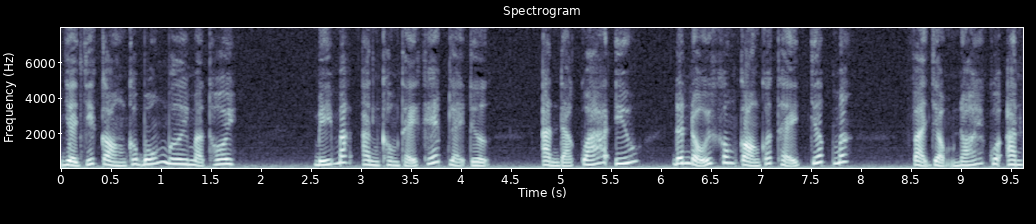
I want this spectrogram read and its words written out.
giờ chỉ còn có 40 mà thôi. Mí mắt anh không thể khép lại được. Anh đã quá yếu, đến nỗi không còn có thể chớp mắt. Và giọng nói của anh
